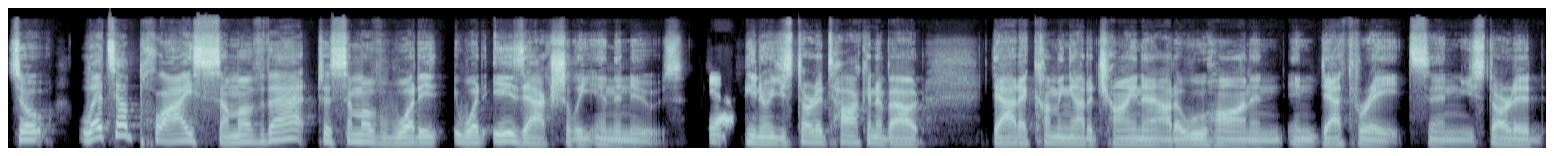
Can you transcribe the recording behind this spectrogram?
So let's apply some of that to some of what is, what is actually in the news. Yeah. You know, you started talking about data coming out of China, out of Wuhan, and in death rates, and you started,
